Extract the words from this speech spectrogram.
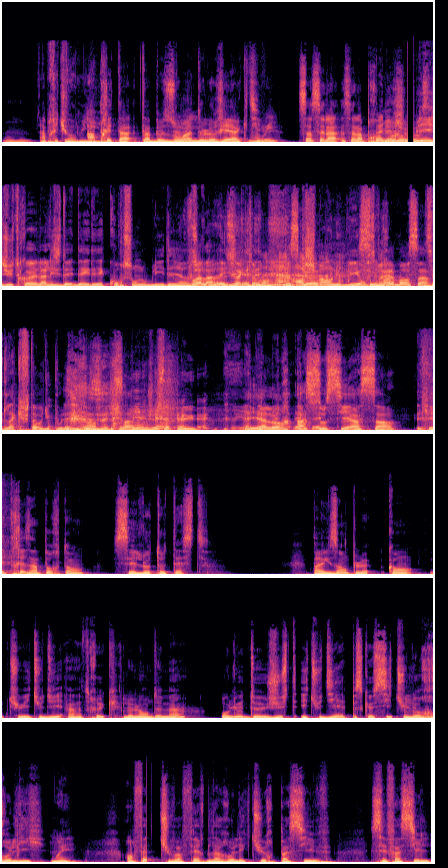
Mhm. Après, tu vas. Après, tu as, besoin Ah oui. de le réactiver. Ah oui. Ça, c'est la, la première on chose. oublie juste que la liste des, des- des courses, on l'oublie déjà. Voilà, qu'on- exactement. Parce en que chemin, on oublie. on c'est pas. vraiment ça. C'est de la kefta ou du poulet mais je sais ça. plus, Je sais plus. Et alors, associé à ça, qui est très important, c'est l'autotest. Par exemple, quand tu étudies un truc, le lendemain, au lieu de juste étudier, parce que si tu le relis, Ouais. en fait, tu vas faire de la relecture passive. C'est facile.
